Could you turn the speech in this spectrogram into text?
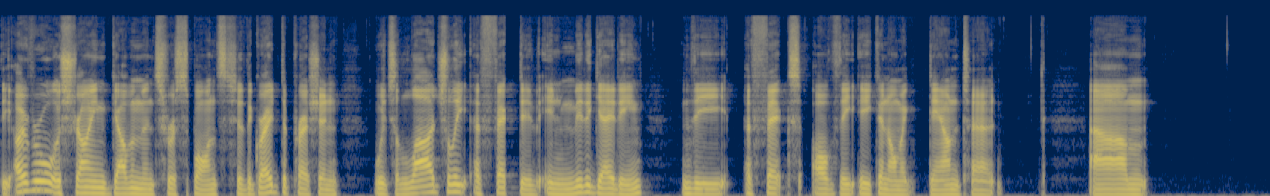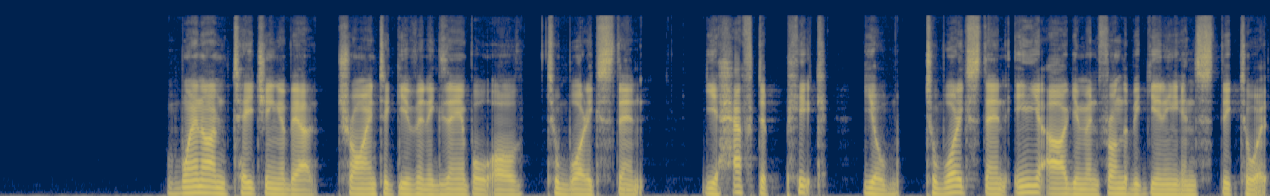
the overall Australian government's response to the Great Depression was largely effective in mitigating the effects of the economic downturn. Um, when I'm teaching about trying to give an example of to what extent you have to pick your to what extent in your argument from the beginning and stick to it.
